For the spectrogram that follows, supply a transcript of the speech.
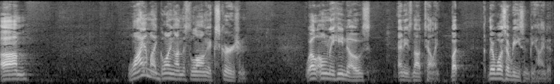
um, why am I going on this long excursion? Well, only he knows, and he's not telling. But there was a reason behind it.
